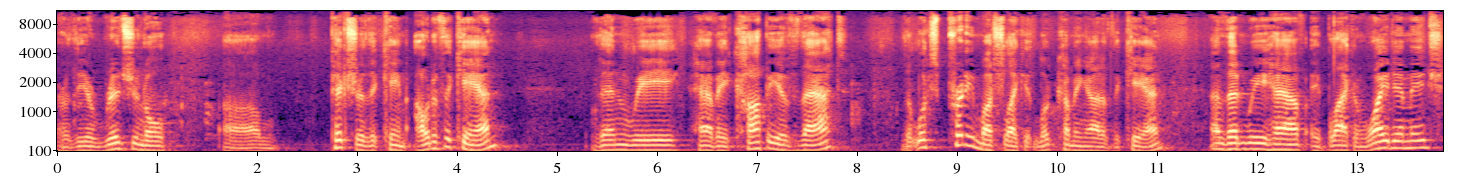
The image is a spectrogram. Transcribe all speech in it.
or the original um, picture that came out of the can. Then we have a copy of that that looks pretty much like it looked coming out of the can. And then we have a black and white image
